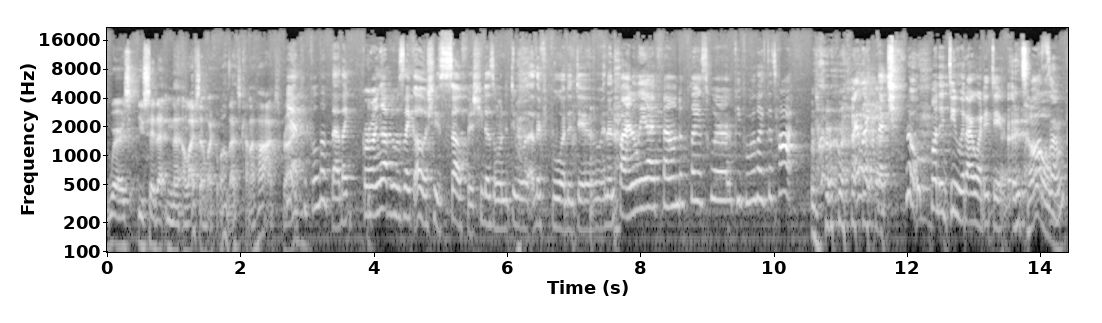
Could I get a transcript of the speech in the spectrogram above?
whereas you say that in a lifestyle, like, "Well, that's kind of hot, right?" Yeah, people love that. Like growing up, it was like, oh, she's selfish. She doesn't want to do what other people want to do. And then finally, I found a place where people were like, that's hot. I like that you don't want to do what I want to do. It's home.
